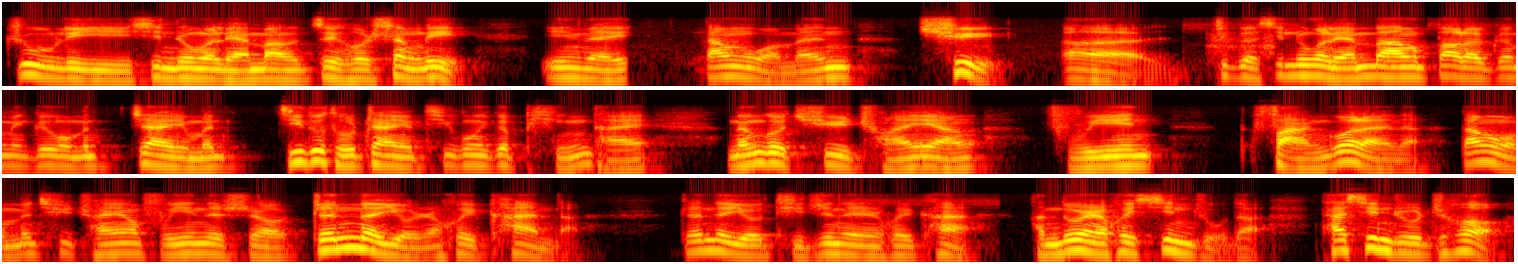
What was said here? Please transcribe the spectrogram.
助力新中国联邦的最后胜利，因为当我们去呃这个新中国联邦爆料革命给我们战友们基督徒战友提供一个平台，能够去传扬福音。反过来呢，当我们去传扬福音的时候，真的有人会看的，真的有体制内人会看，很多人会信主的。他信主之后，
